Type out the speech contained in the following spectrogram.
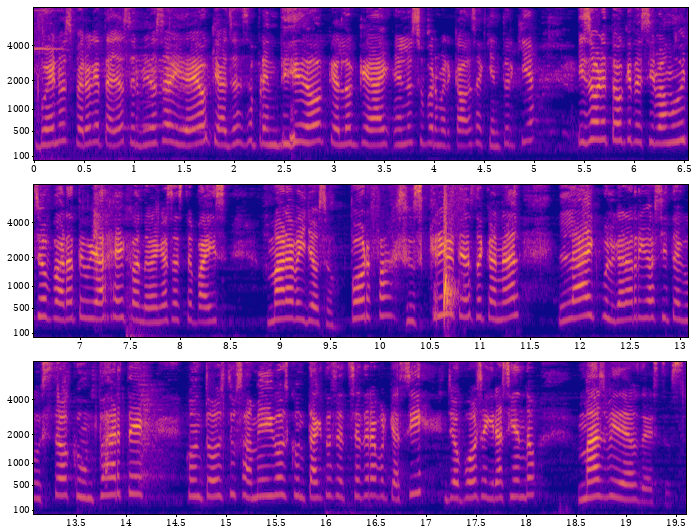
Bueno, espero que te haya servido este video, que hayas aprendido qué es lo que hay en los supermercados aquí en Turquía y sobre todo que te sirva mucho para tu viaje cuando vengas a este país maravilloso. Porfa, suscríbete a este canal, like, pulgar arriba si te gustó, comparte con todos tus amigos, contactos, etcétera, porque así yo puedo seguir haciendo más videos de estos.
